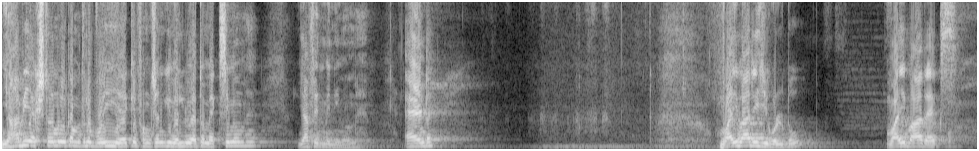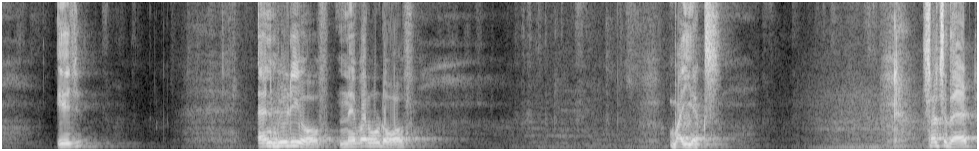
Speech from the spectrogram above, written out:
यहाँ भी एक्सटर्नल का मतलब वही है कि फ़ंक्शन की वैल्यू या तो मैक्सिमम है या फिर मिनिमम है। And Y bar is equal to Y bar X is of of neighborhood of yx such that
